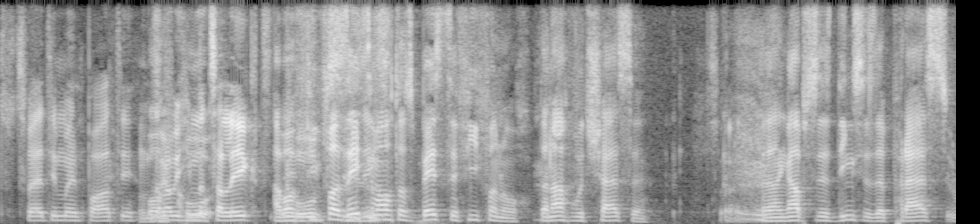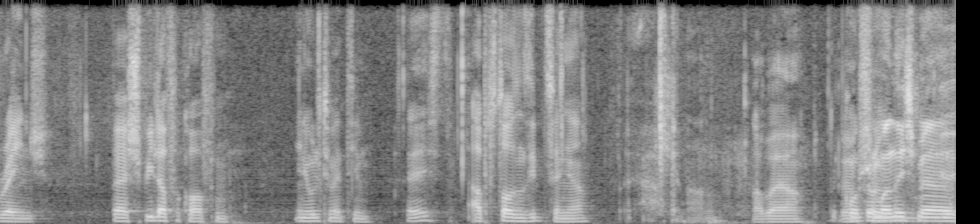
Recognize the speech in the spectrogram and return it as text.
Zu zweit immer in Party. Dann habe ich immer zerlegt. Aber Ups, FIFA 16 Dings. war auch das beste FIFA noch. Danach wurde es scheiße. So, Weil dann gab es dieses Dings, diese Preisrange bei Spieler verkaufen. In Ultimate Team. Echt? Ab 2017, ja. Ja, keine Ahnung. Aber ja. haben konnte schon- man nicht mehr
